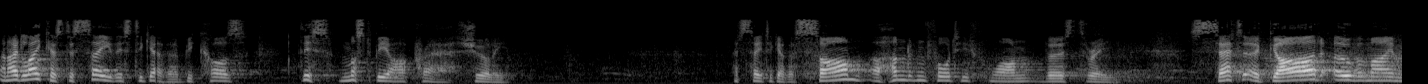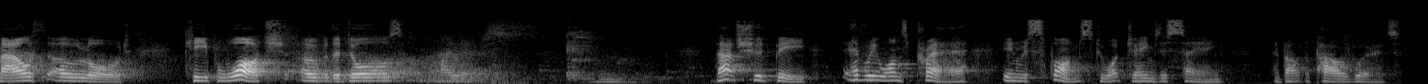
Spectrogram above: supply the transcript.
And I'd like us to say this together because this must be our prayer, surely. Let's say together Psalm 141, verse 3. Set a guard over my mouth, O Lord. Keep watch over the doors of my lips. Hmm. That should be everyone's prayer in response to what James is saying about the power of words.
